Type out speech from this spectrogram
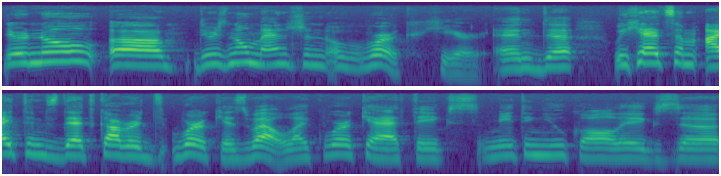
there, are no, uh, there is no mention of work here. And uh, we had some items that covered work as well, like work ethics, meeting new colleagues, uh,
